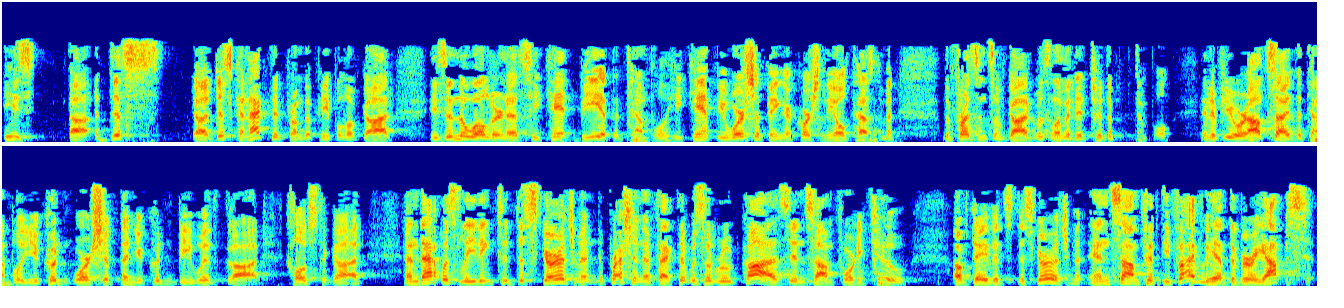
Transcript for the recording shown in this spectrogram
he's uh, dis, uh, disconnected from the people of God. He's in the wilderness. He can't be at the temple. He can't be worshiping. Of course, in the Old Testament, the presence of God was limited to the temple. And if you were outside the temple, you couldn't worship, then you couldn't be with God, close to God. And that was leading to discouragement and depression. In fact, it was the root cause in Psalm 42 of David's discouragement. In Psalm 55, we have the very opposite.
